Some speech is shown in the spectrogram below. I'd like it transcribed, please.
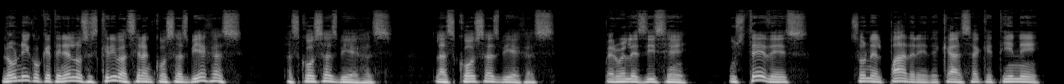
Lo único que tenían los escribas eran cosas viejas, las cosas viejas, las cosas viejas. Pero Él les dice, ustedes son el padre de casa que tiene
